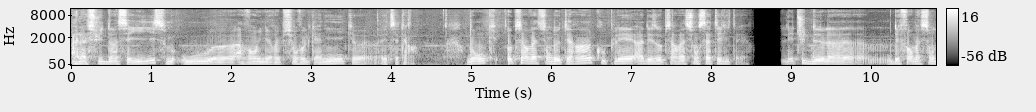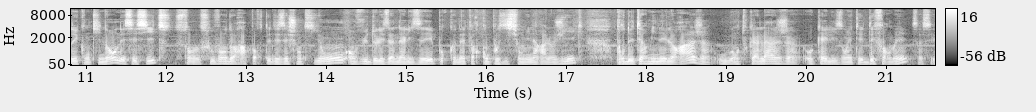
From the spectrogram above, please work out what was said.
à la suite d'un séisme ou euh, avant une éruption volcanique, euh, etc. Donc, observation de terrain couplée à des observations satellitaires. L'étude de la déformation des continents nécessite souvent de rapporter des échantillons en vue de les analyser pour connaître leur composition minéralogique, pour déterminer leur âge, ou en tout cas l'âge auquel ils ont été déformés, ça c'est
